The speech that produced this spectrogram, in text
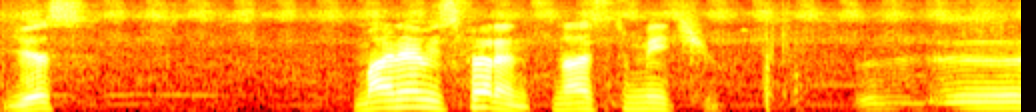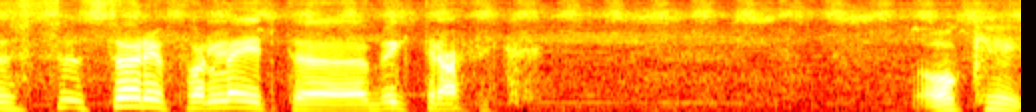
Yes? My name is Ferenc. Nice to meet you. uh, sorry for late, uh, big traffic. Okay.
